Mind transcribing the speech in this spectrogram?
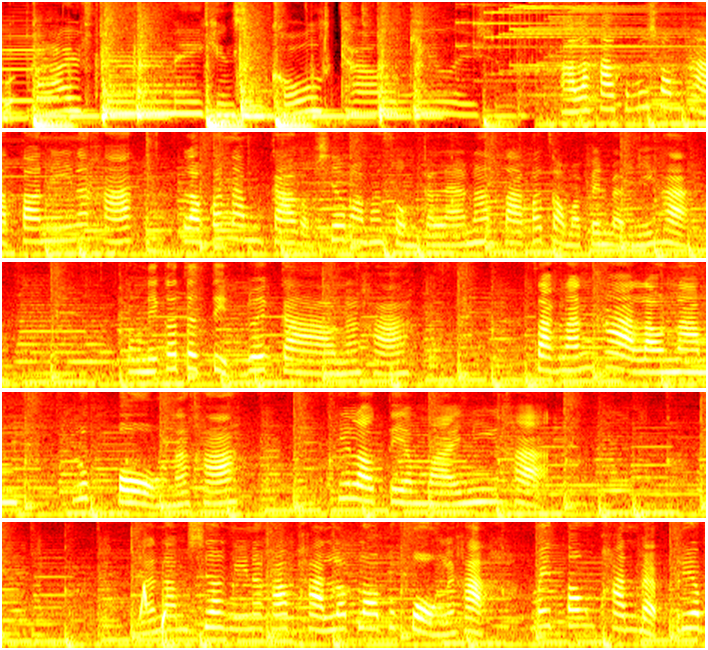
Well, I've been making some cold calculations. เอาละค่ะคุณผู้ชมค่ะตอนนี้นะคะ เราก็นำกาวกับเชือกมาผสมกันแล้วหน้าตาก็จะออกมาเป็นแบบนี้ค่ะ ตรงนี้ก็จะติดด้วยกาวนะคะ จากนั้นค่ะเรานำลูกโป่งนะคะ ที่เราเตรียมไว้นี่ค่ะ และนำเชือกนี้นะคะ พันรอบๆลูกโป่งเลยค่ะ ไม่ต้องพันแบบเรียบ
